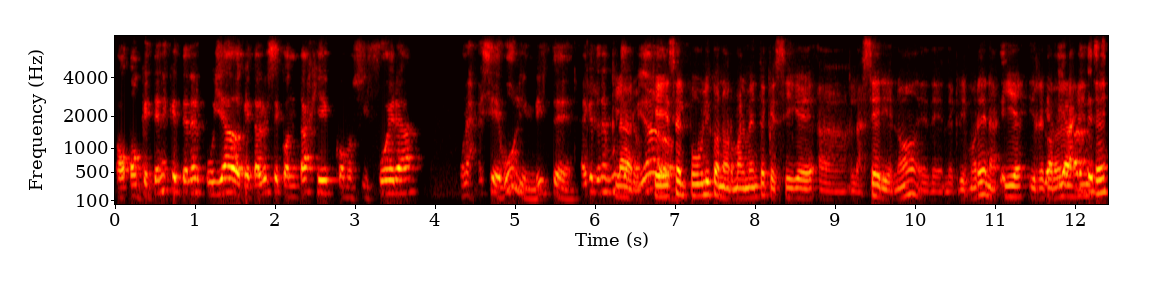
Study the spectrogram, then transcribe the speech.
o, que tenés que tener cuidado que tal vez se contagie como si fuera una especie de bullying, ¿viste? Hay que tener mucho claro, cuidado. que es el público normalmente que sigue a la serie, ¿no? De, de Cris Morena. Y, y recordar a la gente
